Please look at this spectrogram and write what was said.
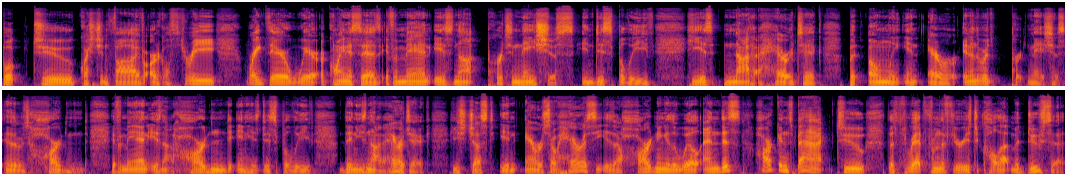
book to question 5, article 3, right there where Aquinas says if a man is not pertinacious in disbelief, he is not a heretic, but only in error. In other words, pertinacious. In other words, hardened. If a man is not hardened in his disbelief, then he's not a heretic. He's just in error. So heresy is a hardening of the will. And this harkens back to the threat from the Furies to call out Medusa.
